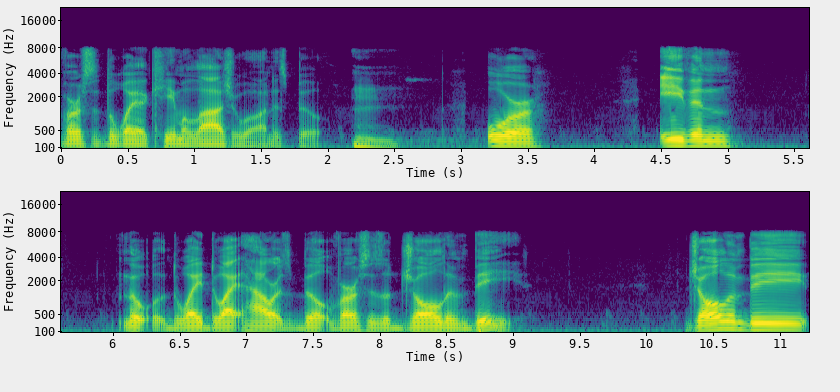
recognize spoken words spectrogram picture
versus the way Akeem Olajuwon is built, or even the, the way Dwight Howard's built versus a Joel Embiid. Joel Embiid,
